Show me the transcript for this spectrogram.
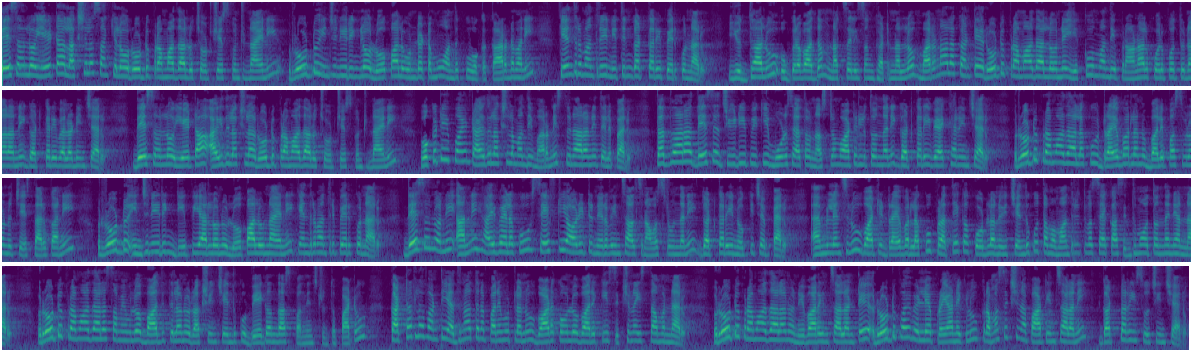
దేశంలో ఏటా లక్షల సంఖ్యలో రోడ్డు ప్రమాదాలు చోటు చేసుకుంటున్నాయని రోడ్డు ఇంజనీరింగ్లో లోపాలు ఉండటము అందుకు ఒక కారణమని కేంద్ర మంత్రి నితిన్ గడ్కరీ పేర్కొన్నారు. యుద్ధాలు ఉగ్రవాదం నక్సలిజం ఘటనల్లో మరణాల కంటే రోడ్డు ప్రమాదాల్లోనే ఎక్కువ మంది ప్రాణాలు కోల్పోతున్నారని గడ్కరీ వెల్లడించారు. దేశంలో ఏటా ఐదు లక్షల రోడ్డు ప్రమాదాలు చోటు చేసుకుంటున్నాయని ఒకటి పాయింట్ ఐదు లక్షల మంది మరణిస్తున్నారని తెలిపారు. తద్వారా దేశ జీడీపీకి మూడు శాతం నష్టం వాటిల్లుతోందని గడ్కరీ వ్యాఖ్యానించారు. రోడ్డు ప్రమాదాలకు డ్రైవర్లను బలిపశువులను చేస్తారు కానీ రోడ్డు ఇంజనీరింగ్ డీపీఆర్లోనూ లోపాలున్నాయని కేంద్ర మంత్రి పేర్కొన్నారు. దేశంలోని అన్ని హైవేలకు సేఫ్టీ ఆడిట్ నిర్వహించాల్సిన అవసరం ఉందని గడ్కరీ నొక్కి చెప్పారు. అంబులెన్సులు వాటి డ్రైవర్లకు ప్రత్యేక కోడ్లను ఇచ్చేందుకు తమ మంత్రిత్వ శాఖ సిద్దమవుతోందని అన్నారు. రోడ్డు ప్రమాదాల సమయంలో బాధితులను రక్షించేందుకు వేగంగా స్పందించడంతో పాటు కట్టర్ల వంటి అధునాతన పనిముట్లను వాడకంలో వారికి శిక్షణ ఇస్తామన్నారు. రోడ్డు ప్రమాదాలను నివారించాలంటే రోడ్డుపై వెళ్ళే ప్రయాణికులు క్రమశిక్షణ పాటించాలని గడ్కరీ సూచించారు.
